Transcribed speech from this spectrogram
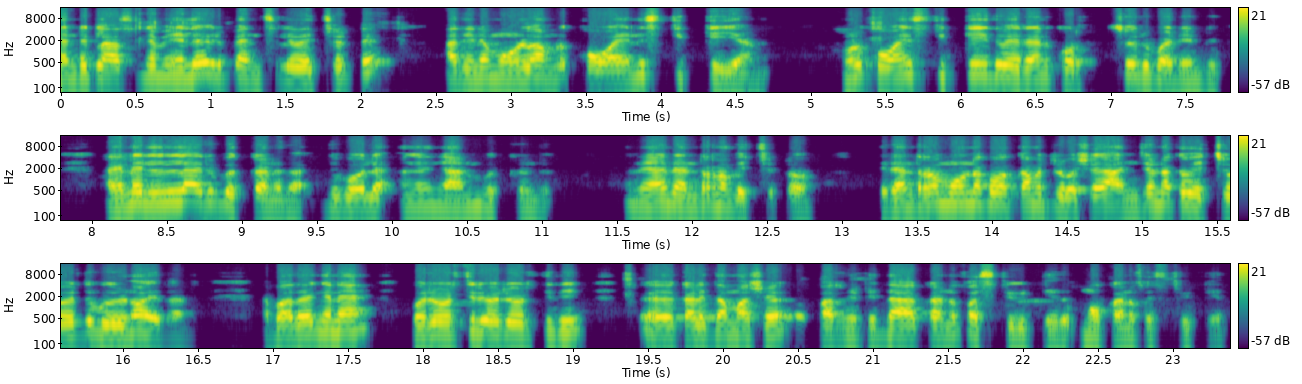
രണ്ട് ഗ്ലാസിന്റെ മേലെ ഒരു പെൻസിൽ വെച്ചിട്ട് അതിന്റെ മുകളിൽ നമ്മൾ കോയിന് സ്റ്റിക്ക് ചെയ്യാണ്. നമ്മൾ കോയിൻ സ്റ്റിക്ക് ചെയ്ത് വരാൻ കുറച്ചൊരു പണിയുണ്ട്. അങ്ങനെ എല്ലാവരും വെക്കാണ് ഇതാ ഇതുപോലെ അങ്ങനെ ഞാനും വെക്കുന്നുണ്ട്. ഞാൻ രണ്ടെണ്ണം വെച്ചിട്ടോ. രണ്ടെണ്ണം മൂന്നൊക്കെ വെക്കാൻ പറ്റുള്ളൂ. പക്ഷെ അഞ്ചെണ്ണൊക്കെ വെച്ചവരുത് വീണോ ഏതാണ്? അപ്പൊ അതെങ്ങനെ ഓരോരുത്തർ ഓരോരുത്തർ കളിത്തമാശ പറഞ്ഞിട്ട് ഇതാക്കാണ് ഫസ്റ്റ് കിട്ടിയത് മോക്കാണ് ഫസ്റ്റ് കിട്ടിയത്.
